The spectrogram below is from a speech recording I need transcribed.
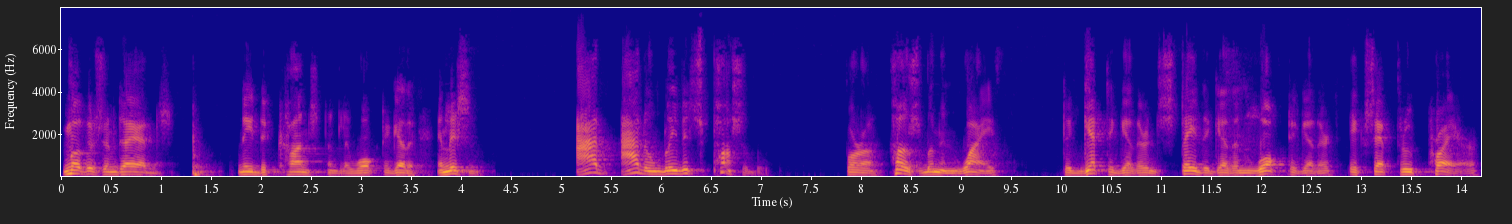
Mothers and dads need to constantly walk together. And listen, I, I don't believe it's possible for a husband and wife to get together and stay together and walk together except through prayer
